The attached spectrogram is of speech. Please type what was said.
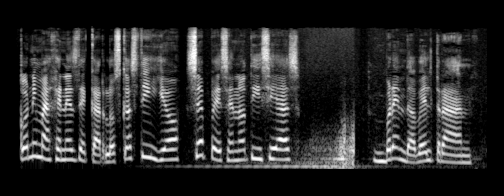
Con imágenes de Carlos Castillo, CPC Noticias, Brenda Beltrán.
